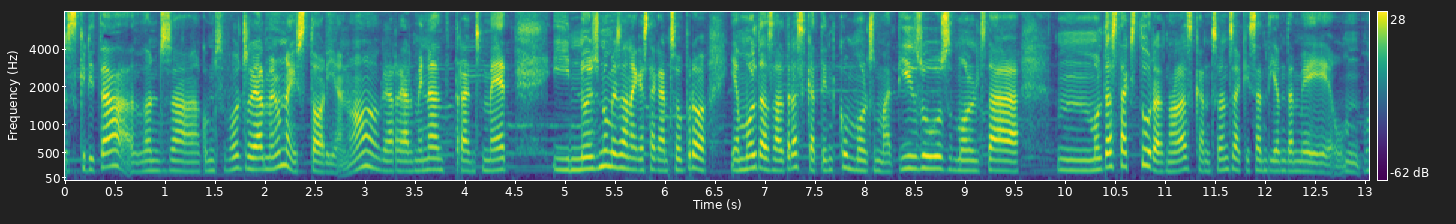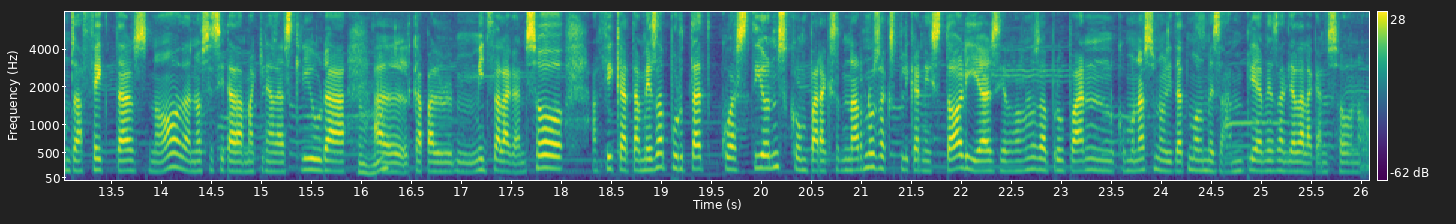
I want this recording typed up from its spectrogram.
escrita doncs, eh, com si fos realment una història, no? que realment et transmet, i no és només en aquesta cançó, però hi ha moltes altres que tenen com molts matisos, molts de, mm, moltes textures, no? les cançons, aquí sentíem també un, uns efectes, no? de no sé si era de màquina d'escriure el, cap al mig de la cançó, en fi, que també has aportat qüestions com per anar-nos explicant històries i anar-nos apropant com una sonoritat molt més àmplia, més enllà de la cançó, no?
